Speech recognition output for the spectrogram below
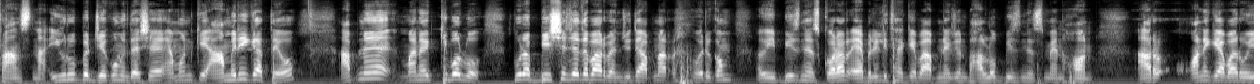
ফ্রান্স না, ইউরোপের যে কোনো দেশে, এমনকি আমেরিকাতেও আপনি মানে কি বলব, পুরো বিশ্বে যেতে পারবেন যদি আপনার ওইরকম ওই বিজনেস করার অ্যাবিলিটি থাকে বা আপনি একজন ভালো বিজনেসম্যান হন। আর অনেকে আবার ওই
